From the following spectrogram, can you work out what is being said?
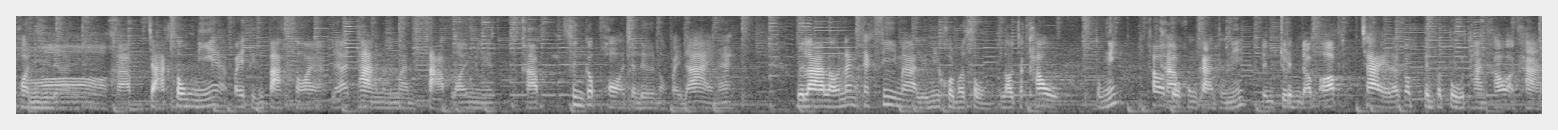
พอดีเลยอ๋อครับ จากตรงนี้ไปถึงปากซอยอะและทางมันประมาณ300 เมตรครับ ซึ่งก็พอจะเดินออกไปได้นะ เวลาเรานั่งแท็กซี่มาหรือมีคนมาส่ง เราจะเข้าตรงนี้เข้าครับ ตัวโครงการตรงนี้เป็นจุดดรอปออฟใช่แล้วก็เป็นประตูทางเข้าอาคาร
